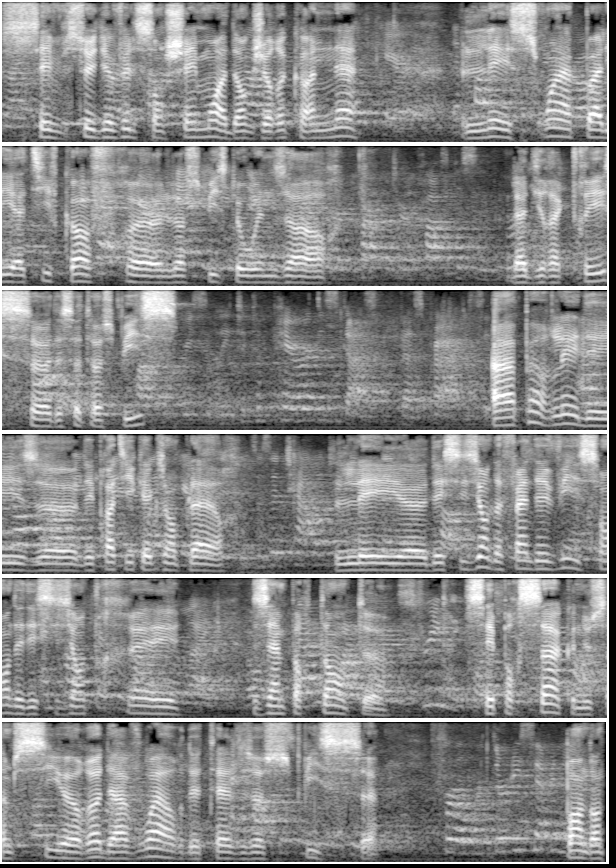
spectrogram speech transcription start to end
Ces deux villes sont chez moi, donc je reconnais les soins palliatifs qu'offre l'hospice de Windsor. La directrice de cet hospice a parlé des, euh, des pratiques exemplaires. Les décisions de fin de vie sont des décisions très importantes. C'est pour ça que nous sommes si heureux d'avoir de tels hospices. Pendant,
